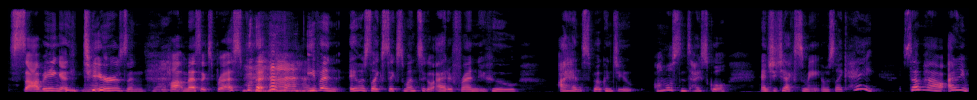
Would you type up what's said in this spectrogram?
sobbing and Yeah. tears and Yeah. hot mess express. But even it was like six months ago, I had a friend who I hadn't spoken to almost since high school. And she texted me and was like, hey, somehow I even,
